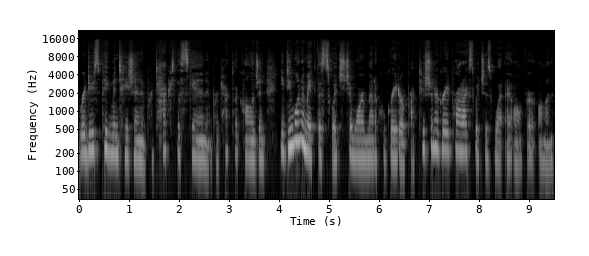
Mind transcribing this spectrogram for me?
reduce pigmentation and protect the skin and protect the collagen, you do want to make the switch to more medical grade or practitioner grade products, which is what I offer on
